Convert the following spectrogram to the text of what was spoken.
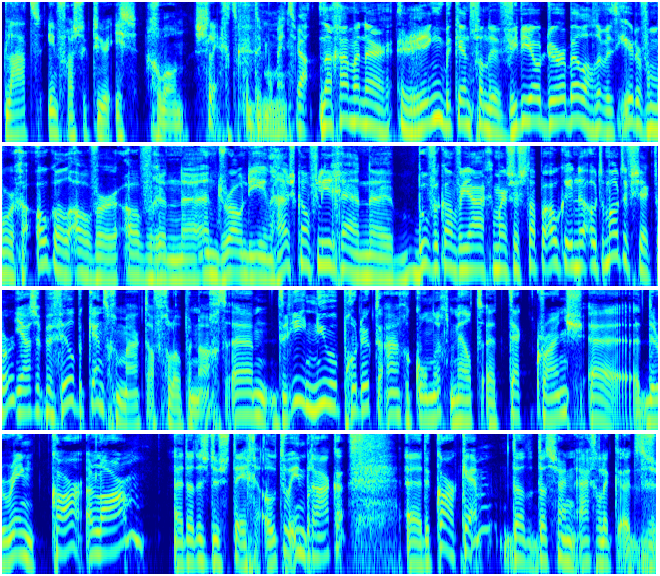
laadinfrastructuur is gewoon slecht op dit moment. Ja, dan gaan we naar Ring, bekend van de videodeurbel. Hadden we het eerder vanmorgen ook al over, over een, eh, een drone die in huis kan vliegen en eh, boeven kan verjagen. Maar ze stappen ook in de automotive sector. Ja, ze hebben veel bekendgemaakt afgelopen nacht. Um, drie nieuwe producten aangekondigd, meldt uh, TechCrunch. Uh, de Ring Car Alarm. Uh, dat is dus tegen auto-inbraken. Uh, de CarCam, dat, dat zijn eigenlijk is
